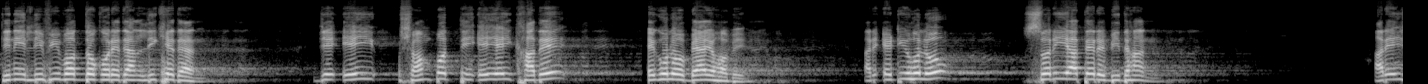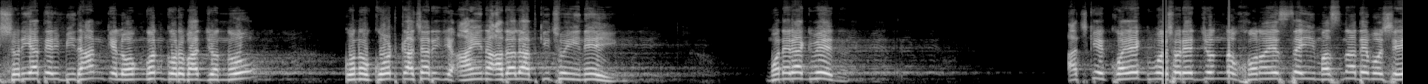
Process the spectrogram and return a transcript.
তিনি লিপিবদ্ধ করে দেন, লিখে দেন যে এই সম্পত্তি, এই এই খাদে এগুলো ব্যয় হবে। আর এটি হলো শরিয়াতের বিধান। আর এই শরিয়াতের বিধানকে লঙ্ঘন করবার জন্য কোনো কোর্ট কাছারি আইন, আদালত কিছুই নেই। মনে রাখবেন, আজকে কয়েক বছরের জন্য ক্ষণ এসছে এই মাসনাদে বসে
